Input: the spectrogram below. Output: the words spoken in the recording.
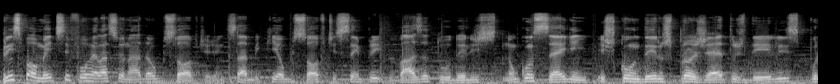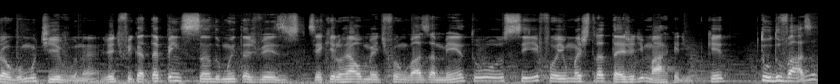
Principalmente se for relacionado à Ubisoft. A gente sabe que a Ubisoft sempre vaza tudo. Eles não conseguem esconder os projetos deles por algum motivo, né? A gente fica até pensando muitas vezes se aquilo realmente foi um vazamento ou se foi uma estratégia de marketing marketing, porque tudo vaza,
